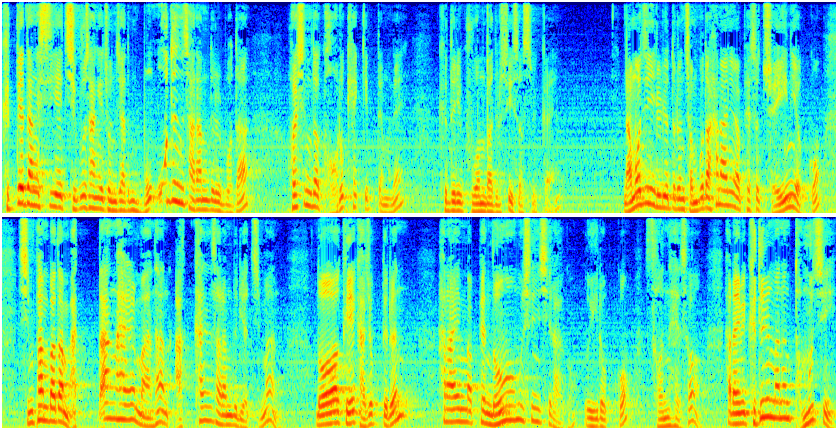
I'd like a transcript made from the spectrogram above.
그때 당시에 지구상에 존재하던 모든 사람들보다 훨씬 더 거룩했기 때문에 그들이 구원받을 수 있었을까요? 나머지 인류들은 전부 다 하나님 앞에서 죄인이었고 심판받아 마땅할 만한 악한 사람들이었지만 너와 그의 가족들은 하나님 앞에 너무 신실하고 의롭고 선해서 하나님이 그들만은 도무지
